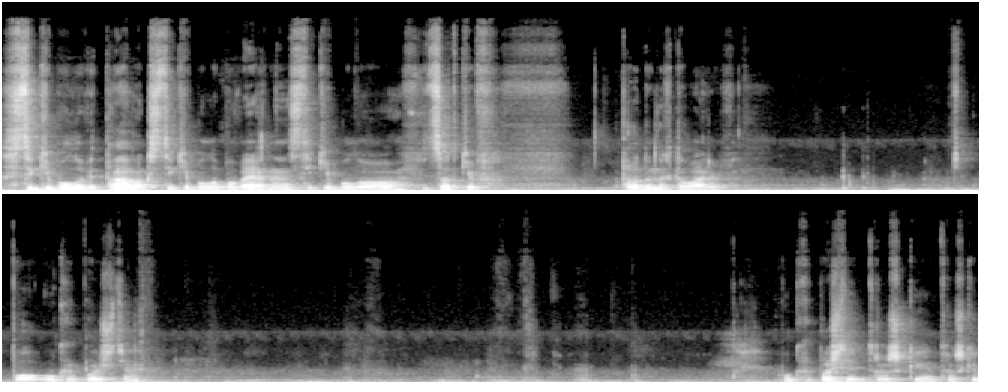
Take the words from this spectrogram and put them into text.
стільки було відправок, стільки було повернень, стільки було відсотків проданих товарів по Укрпошті. По Укрпошті трошки, трошки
